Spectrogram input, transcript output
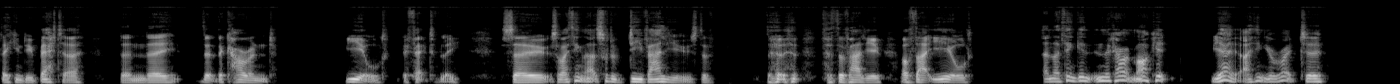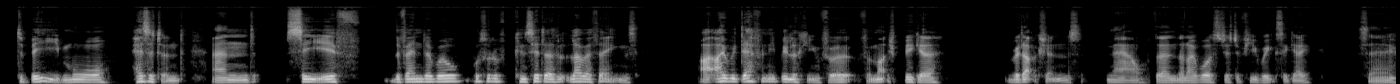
they can do better than the the, the current yield effectively. So so I think that sort of devalues the the, the value of that yield. And I think in, in the current market, yeah, I think you're right to to be more hesitant and see if the vendor will, will sort of consider lower things. I, I would definitely be looking for, for much bigger reductions now than, than I was just a few weeks ago. So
